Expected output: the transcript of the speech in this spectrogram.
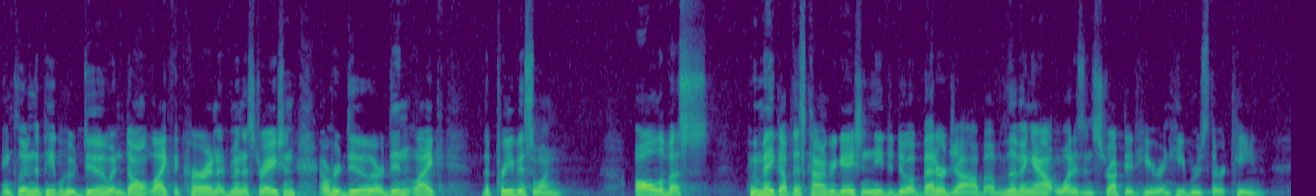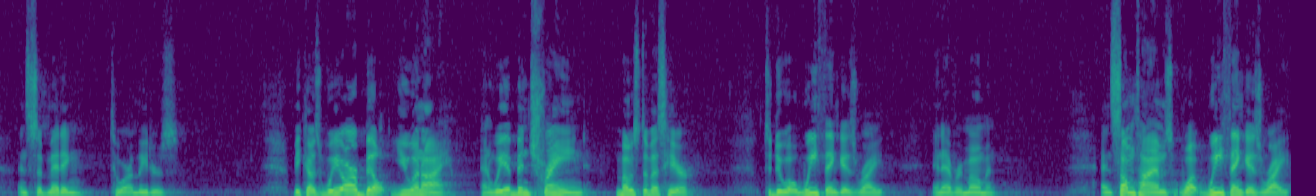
including the people who do and don't like the current administration, or who do or didn't like the previous one. All of us who make up this congregation need to do a better job of living out what is instructed here in Hebrews 13 and submitting to our leaders because we are built, you and I, and we have been trained, most of us here, to do what we think is right in every moment. And sometimes what we think is right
